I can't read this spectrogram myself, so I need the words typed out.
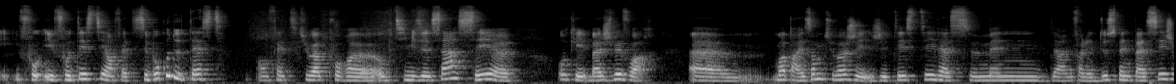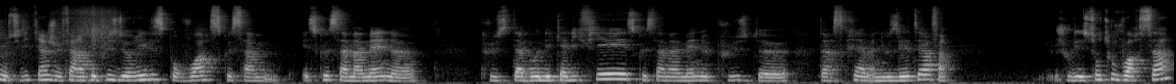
il, faut, il faut tester en fait. C'est beaucoup de tests en fait, tu vois, pour optimiser ça. C'est ok, bah, je vais voir. Euh, moi, par exemple, tu vois, j'ai testé la semaine dernière, enfin les deux semaines passées, je me suis dit, tiens, je vais faire un peu plus de Reels pour voir ce que ça, est-ce que ça m'amène euh, plus d'abonnés qualifiés, est-ce que ça m'amène plus d'inscrits à ma newsletter, enfin, je voulais surtout voir ça.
